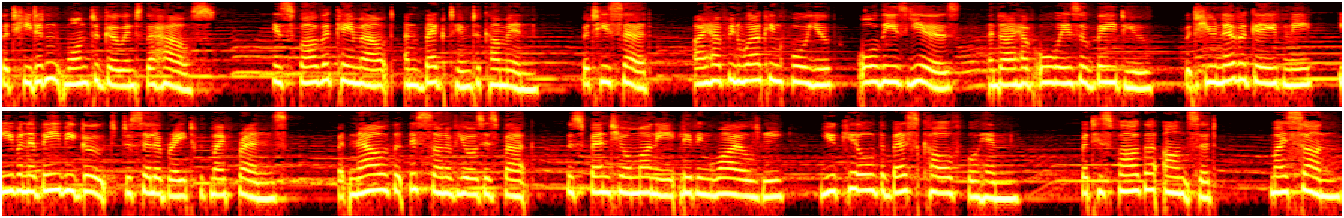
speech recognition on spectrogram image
that he didn't want to go into the house. His father came out and begged him to come in, but he said, I have been working for you all these years, and I have always obeyed you, but you never gave me even a baby goat to celebrate with my friends. But now that this son of yours is back, who spent your money living wildly, you killed the best calf for him. But his father answered, My son,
